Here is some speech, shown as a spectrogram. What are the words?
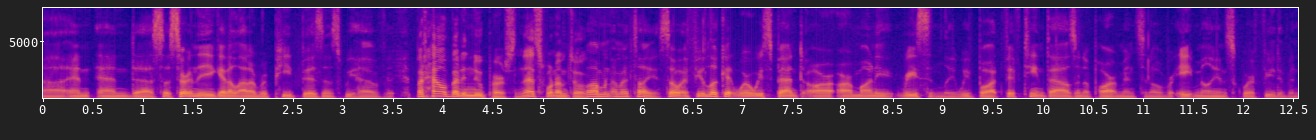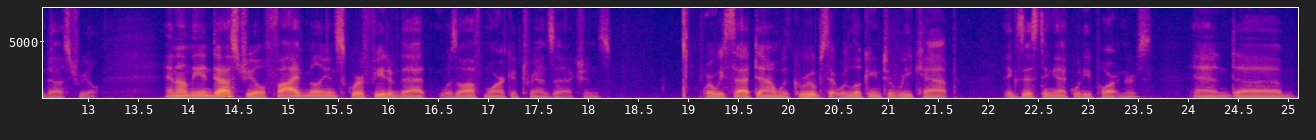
Uh, and and uh, so certainly you get a lot of repeat business. We have But how about a new person? That's what I'm talking well, I'm, I'm going to tell you. So if you look at where we spent our, our money recently, we've bought 15,000 apartments and over 8 million square feet of industrial. And on the industrial, 5 million square feet of that was off market transactions, where we sat down with groups that were looking to recap existing equity partners. And um,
